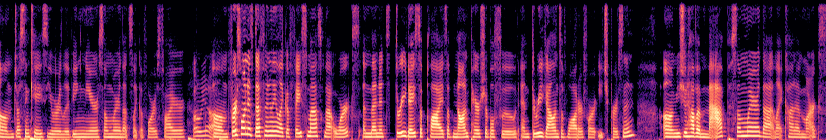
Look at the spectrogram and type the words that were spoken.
um, just in case you are living near somewhere that's like a forest fire. oh yeah Um, first one is definitely like a face mask that works, and then it's three day supplies of non perishable food and three gallons of water for each person. Um, you should have a map somewhere that like kind of marks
